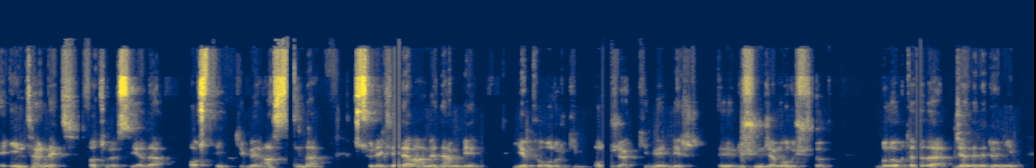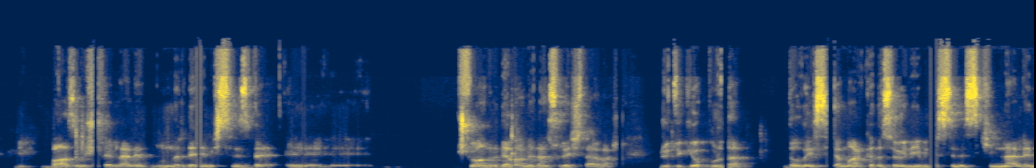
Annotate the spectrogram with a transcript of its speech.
internet faturası ya da hosting gibi aslında sürekli devam eden bir yapı olur gibi olacak gibi bir e, düşüncem oluştu. Bu noktada da Caner'e döneyim. Bazı müşterilerle bunları denemişsiniz de e, şu anda devam eden süreçler var. Rütük yok burada. Dolayısıyla markada söyleyebilirsiniz. Kimlerle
